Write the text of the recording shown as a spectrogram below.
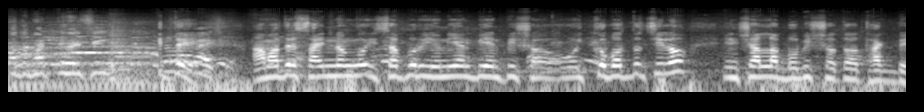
পদপ্রার্থী হয়েছি। আমাদের সাইন নঙ্গ ইসাপুর ইউনিয়ন বিএনপি ঐক্যবদ্ধ ছিল। ইনশাল্লাহ ভবিষ্যতেও থাকবে।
